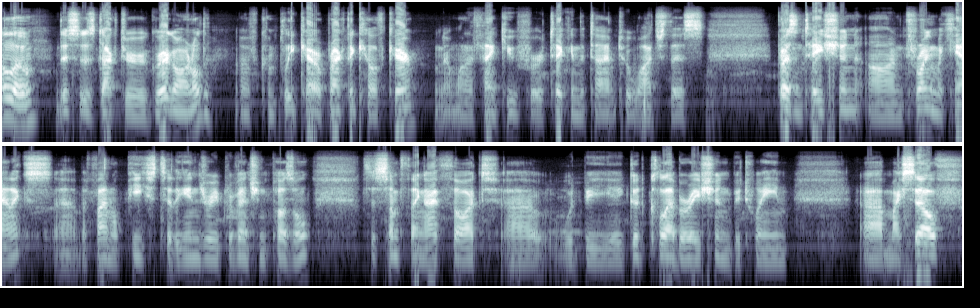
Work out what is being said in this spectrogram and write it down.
Hello, this is Dr. Greg Arnold of Complete Chiropractic Healthcare, and I want to thank you for taking the time to watch this presentation on throwing mechanics, uh, the final piece to the injury prevention puzzle. This is something I thought uh, would be a good collaboration between uh, myself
